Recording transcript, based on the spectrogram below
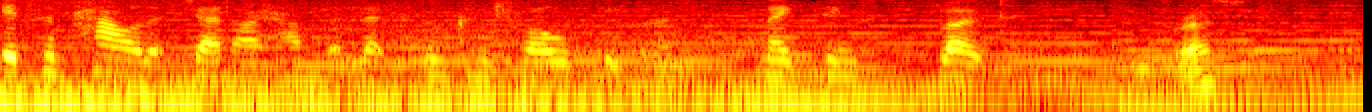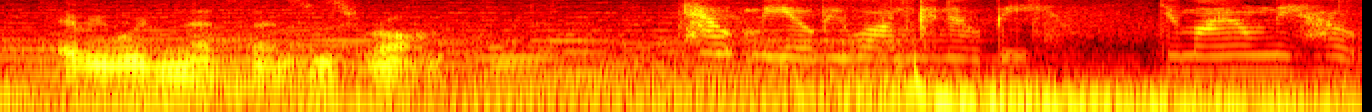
It's a power that Jedi have that lets them control people and make things float. Impressive. Every word in that sentence was wrong. Help me, Obi-Wan Kenobi. You're my only hope.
